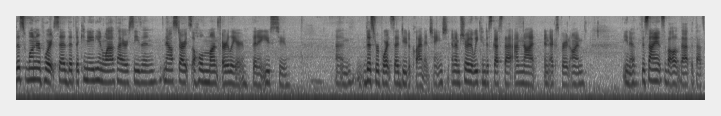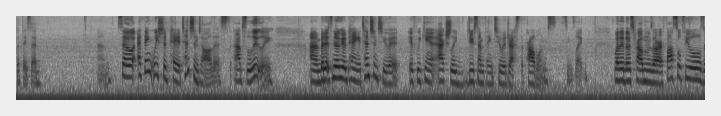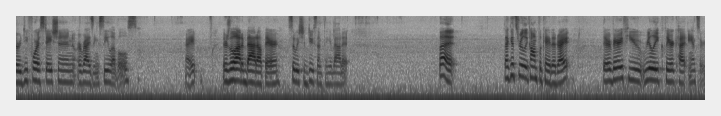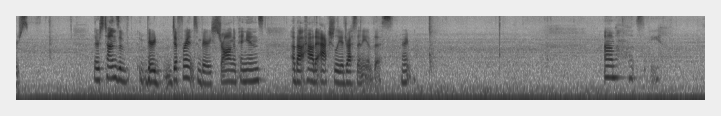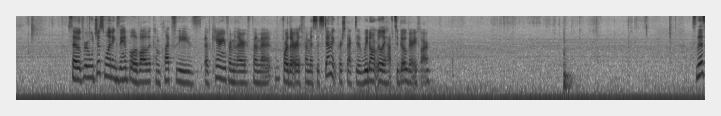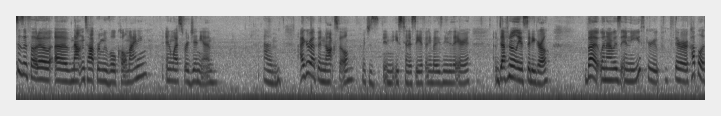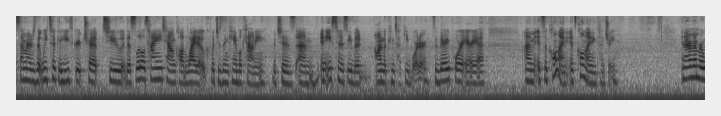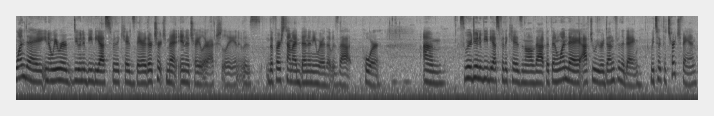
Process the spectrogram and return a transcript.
this one report said that the Canadian wildfire season now starts a whole month earlier than it used to. Um, this report said due to climate change, and I'm sure that we can discuss that. I'm not an expert on, you know, the science of all of that, but that's what they said. Um, so I think we should pay attention to all this, absolutely. Um, but it's no good paying attention to it if we can't actually do something to address the problems, it seems like. Whether those problems are fossil fuels or deforestation or rising sea levels, right? There's a lot of bad out there, so we should do something about it. But that gets really complicated, right? There are very few really clear cut answers. There's tons of very different and very strong opinions about how to actually address any of this, right? Um, let's. So, for just one example of all the complexities of caring from the earth, from a, for the earth from a systemic perspective, we don't really have to go very far. So, this is a photo of mountaintop removal coal mining in West Virginia. Um, I grew up in Knoxville, which is in East Tennessee, if anybody's new to the area. I'm definitely a city girl. But when I was in the youth group, there were a couple of summers that we took a youth group trip to this little tiny town called White Oak, which is in Campbell County, which is um, in East Tennessee, but on the Kentucky border. It's a very poor area. Um, it's a coal mine. It's coal mining country. And I remember one day, you know, we were doing a VBS for the kids there. Their church met in a trailer, actually, and it was the first time I'd been anywhere that was that poor. Um, so we were doing a VBS for the kids and all of that. But then one day, after we were done for the day, we took the church van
